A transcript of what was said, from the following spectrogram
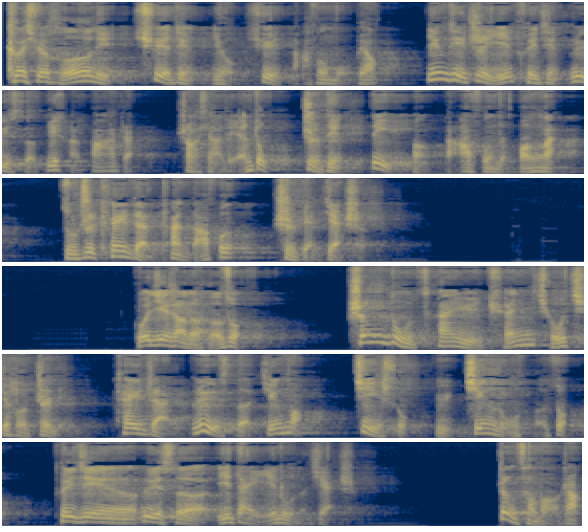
科学合理确定有序达峰目标，因地制宜推进绿色低碳发展，上下联动制定地方达峰的方案，组织开展碳达峰试点建设。国际上的合作，深度参与全球气候治理，开展绿色经贸、技术与金融合作，推进绿色“一带一路”的建设。政策保障，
